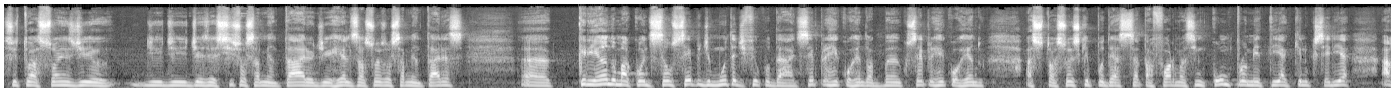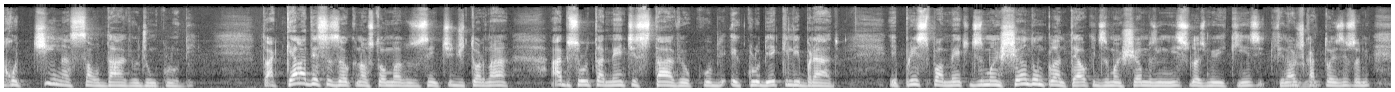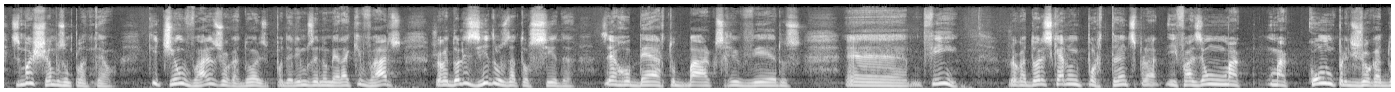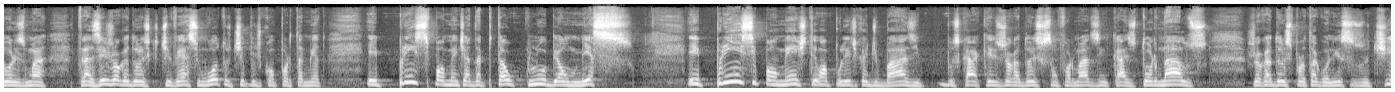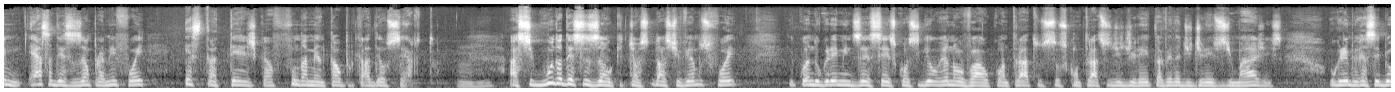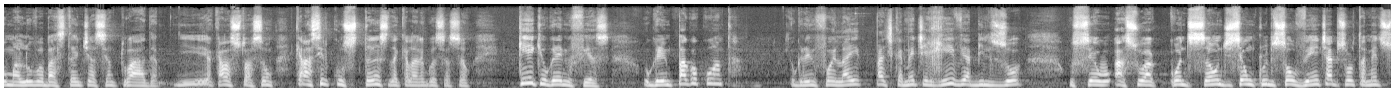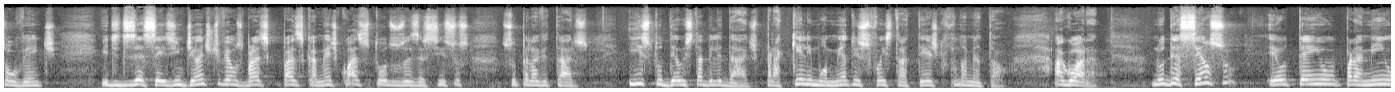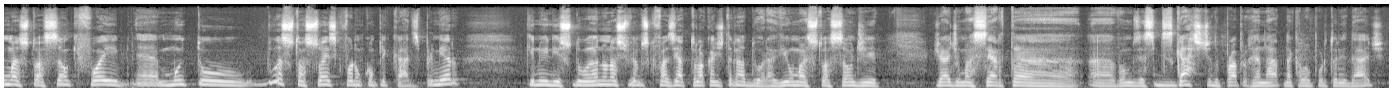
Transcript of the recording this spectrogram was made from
situações de, de, de, de exercício orçamentário, de realizações orçamentárias uh, criando uma condição sempre de muita dificuldade, sempre recorrendo a bancos, sempre recorrendo a situações que pudessem, de certa forma, assim, comprometer aquilo que seria a rotina saudável de um clube. Então, aquela decisão que nós tomamos no sentido de tornar absolutamente estável o clube, o clube equilibrado e principalmente desmanchando um plantel que desmanchamos no início de 2015, final de 14, início de 2015, desmanchamos um plantel que tinham vários jogadores, poderíamos enumerar aqui vários, jogadores ídolos da torcida. Zé Roberto, Barcos, Riveiros, é, enfim, jogadores que eram importantes para e fazer uma, uma compra de jogadores, uma, trazer jogadores que tivessem um outro tipo de comportamento e principalmente adaptar o clube ao mês e principalmente ter uma política de base, buscar aqueles jogadores que são formados em casa, torná-los jogadores protagonistas do time. Essa decisão para mim foi estratégica, fundamental, porque ela deu certo. Uhum. A segunda decisão que nós tivemos foi e quando o Grêmio em 16 conseguiu renovar o contrato, os seus contratos de direito, a venda de direitos de imagens, o Grêmio recebeu uma luva bastante acentuada. E aquela situação, aquela circunstância daquela negociação. O que, que o Grêmio fez? O Grêmio pagou conta. O Grêmio foi lá e praticamente reviabilizou o seu, a sua condição de ser um clube solvente, absolutamente solvente. E de 16 em diante tivemos basicamente quase todos os exercícios superavitários. Isto deu estabilidade. Para aquele momento, isso foi estratégico e fundamental. Agora, no descenso, eu tenho para mim uma situação que foi é, muito. duas situações que foram complicadas. Primeiro, que no início do ano nós tivemos que fazer a troca de treinador. Havia uma situação de já de uma certa, uh, vamos dizer assim, desgaste do próprio Renato naquela oportunidade.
